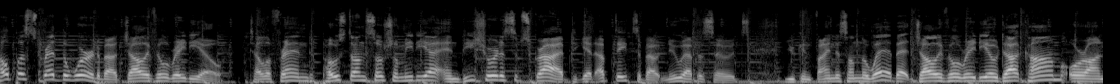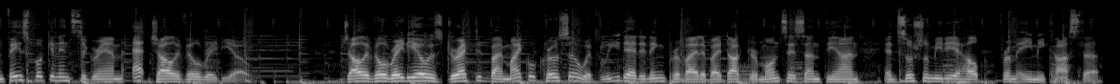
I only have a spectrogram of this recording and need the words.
Help us spread the word about Jollyville Radio. Tell a friend, post on social media, and be sure to subscribe to get updates about new episodes. You can find us on the web at jollyvilleradio.com or on Facebook and Instagram at Jollyville Radio. Jollyville Radio is directed by Michael Croso with lead editing provided by Dr. Monse Santillan and social media help from Amy Costa.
